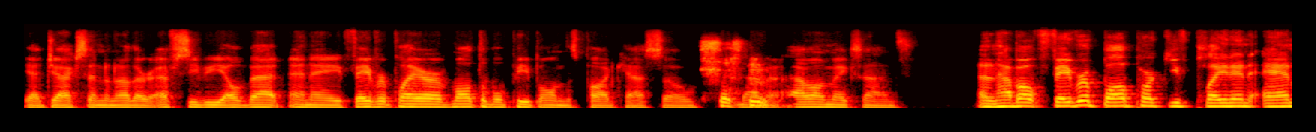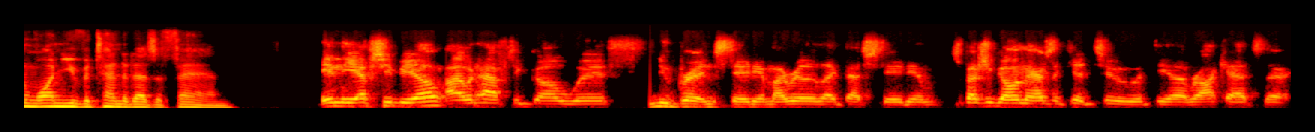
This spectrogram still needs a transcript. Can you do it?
Yeah, Jackson, another FCBL vet and a favorite player of multiple people on this podcast. So that, that one makes sense. And how about favorite ballpark you've played in and one you've attended as a fan? In the FCBL, I would have to go with New Britain Stadium. I really like that stadium, especially going there as a kid too with the uh, Rock Cats there.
